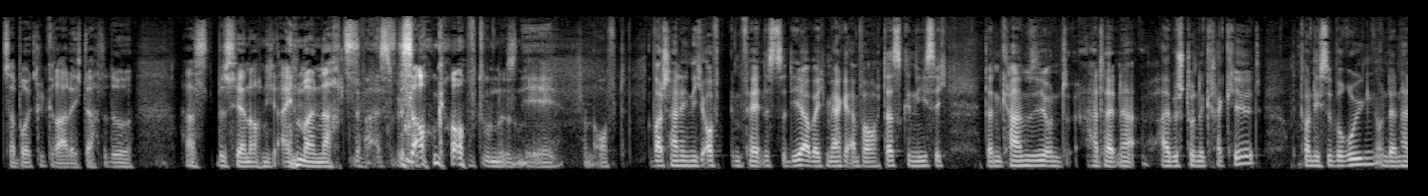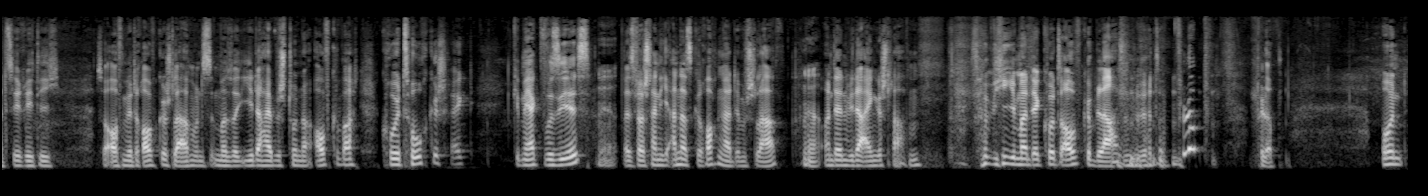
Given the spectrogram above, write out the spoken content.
zerbröckelt gerade. Ich dachte, du hast bisher noch nicht einmal nachts Was? das Auge auftun müssen. Nee, schon oft. Wahrscheinlich nicht oft im Verhältnis zu dir, aber ich merke einfach auch, das genieße ich. Dann kam sie und hat halt eine halbe Stunde krakeelt, konnte ich sie beruhigen und dann hat sie richtig so auf mir drauf geschlafen und ist immer so jede halbe Stunde aufgewacht, kurz hochgeschreckt, gemerkt, wo sie ist, Ja. weil es wahrscheinlich anders gerochen hat im Schlaf Ja. und dann wieder eingeschlafen. So wie jemand, der kurz aufgeblasen wird. So plupp, plupp. Und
